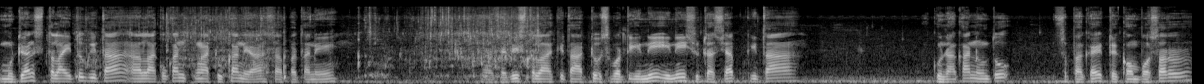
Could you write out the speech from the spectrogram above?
Kemudian setelah itu kita uh, lakukan pengadukan ya sahabat tani. Nah jadi setelah kita aduk seperti ini ini sudah siap kita gunakan untuk sebagai dekomposer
